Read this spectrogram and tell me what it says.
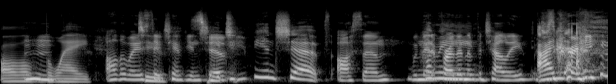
all Mhm. the way All the way to, state championship. State championship. It's awesome. We made I it farther mean, than Pacelli, which I great.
